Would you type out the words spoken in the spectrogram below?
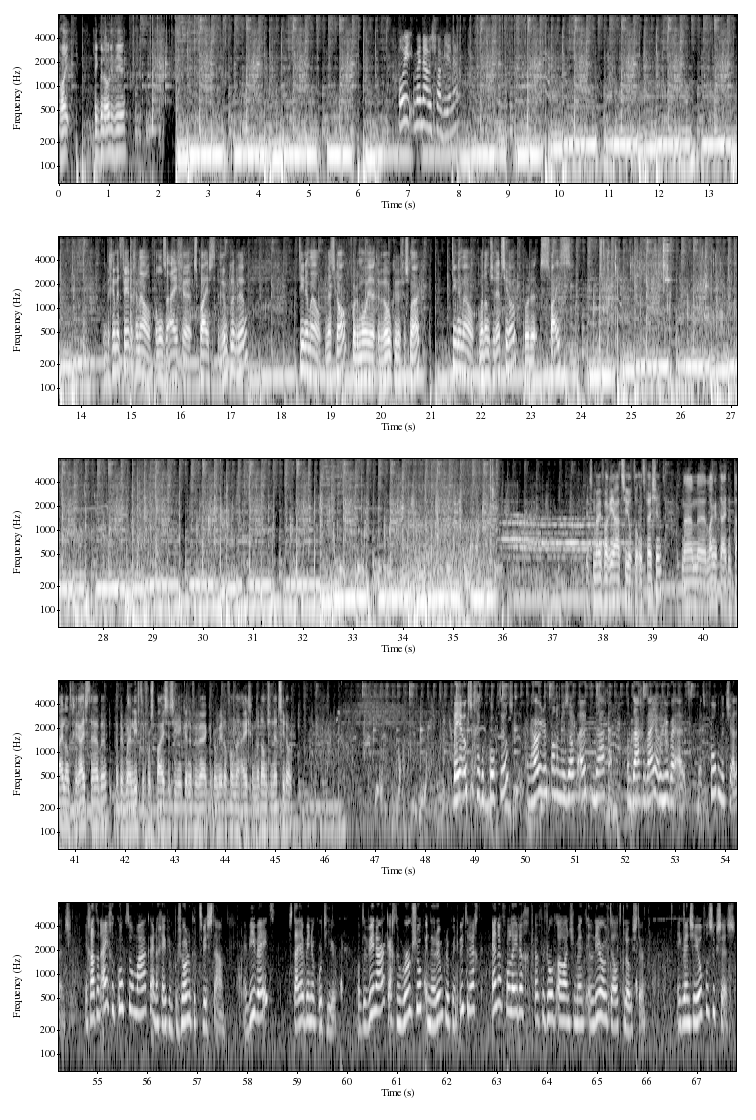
Hoi, ik ben Olivier. Hoi, mijn naam is Fabienne. Ik begin met 40 ml van onze eigen spiced rum club rum. 10 ml mescal voor de mooie rokerige smaak. 10 ml Madame Jeanette siroop voor de spice. Dit is mijn variatie op de Old Fashioned. Na een eh, lange tijd in Thailand gereisd te hebben, heb ik mijn liefde voor spices hierin kunnen verwerken door middel van mijn eigen Madame Jeanette siroop. Ben je ook zo gek op cocktails? En hou je ervan om jezelf uit te dagen? Dan dagen wij jou hierbij uit met de volgende challenge. Je gaat een eigen cocktail maken en dan geef je een persoonlijke twist aan. En wie weet, sta jij binnenkort hier. Want de winnaar krijgt een workshop in de Rumclub in Utrecht en een volledig eh, verzorgd arrangement in Leerhotel het Klooster. Ik wens je heel veel succes.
